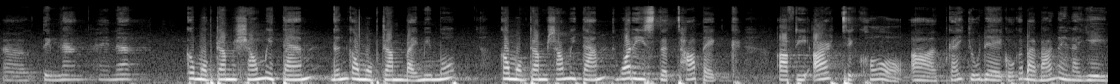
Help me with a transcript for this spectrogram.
uh, tiềm năng hay na? Câu 168 đến câu 171 câu 168 What is the topic? Of the article. À, cái chủ đề của cái bài báo này là gì?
